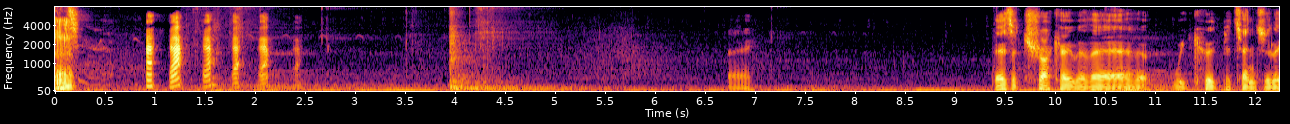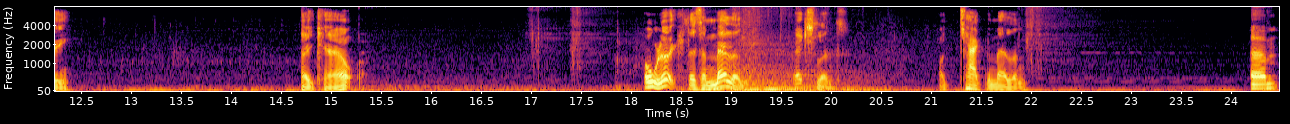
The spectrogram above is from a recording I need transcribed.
Okay. There's a truck over there that we could potentially take out. Oh, look, there's a melon. Excellent. I'll tag the melon. Um,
